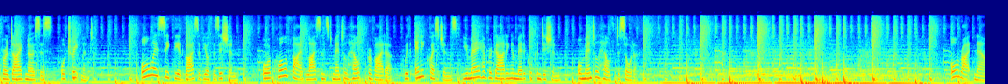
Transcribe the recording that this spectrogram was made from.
for a diagnosis or treatment. Always seek the advice of your physician or a qualified licensed mental health provider with any questions you may have regarding a medical condition or mental health disorder. All right now.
